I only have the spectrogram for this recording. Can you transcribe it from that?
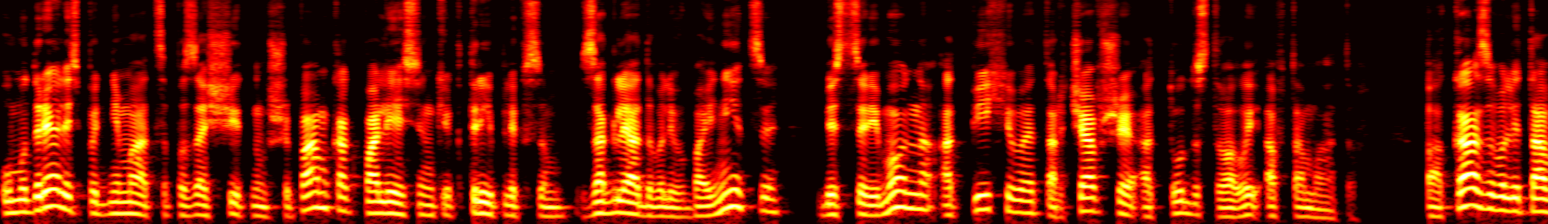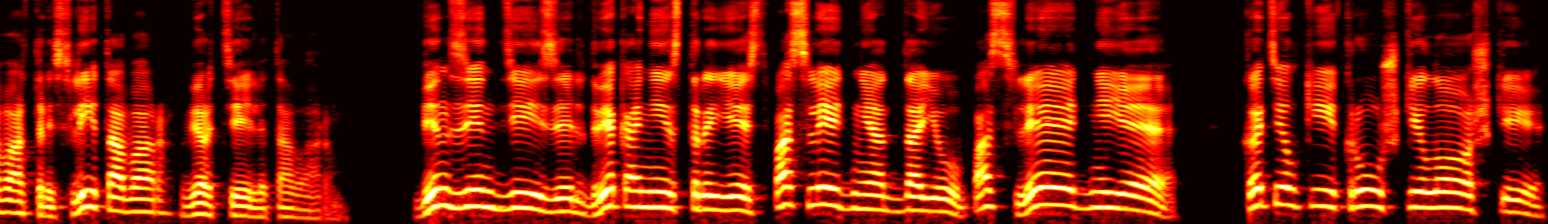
умудрялись подниматься по защитным шипам, как по лесенке к триплексам, заглядывали в бойницы, бесцеремонно отпихивая торчавшие оттуда стволы автоматов. Показывали товар, трясли товар, вертели товаром. «Бензин, дизель, две канистры есть, последние отдаю, последние! Котелки, кружки, ложки,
